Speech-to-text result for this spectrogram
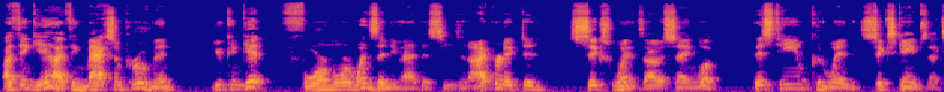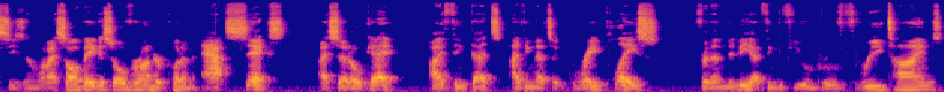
I think, yeah, I think max improvement, you can get four more wins than you had this season. I predicted six wins. I was saying, look, this team could win six games next season. When I saw Vegas over under put them at six, I said, okay, I think that's I think that's a great place for them to be. I think if you improve three times,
